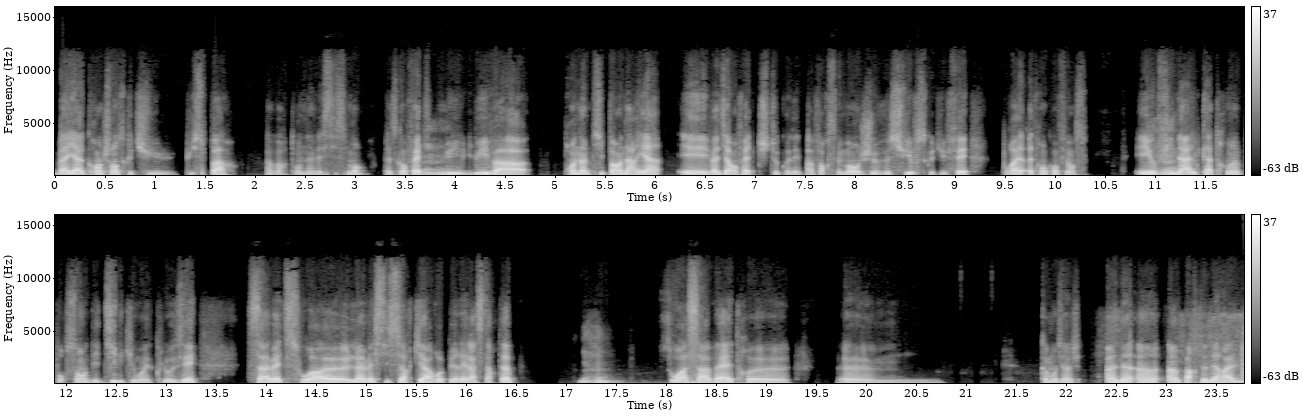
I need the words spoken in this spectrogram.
bah, il y a grande chance que tu puisses pas avoir ton investissement. Parce qu'en fait, hmm. lui, lui, va prendre un petit pas en arrière et il va dire, en fait, je te connais pas forcément, je veux suivre ce que tu fais pour être en confiance. Et au mhm. final, 80% des deals qui vont être closés, ça va être soit euh, l'investisseur qui a repéré la startup, soit ça va être euh, comment dirais-je, un, un, partenaire à lui,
